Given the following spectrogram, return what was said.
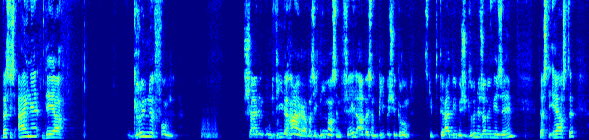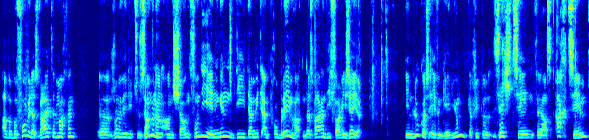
das ist eine der Gründe von Scheidung und Wiederheirat, was ich niemals empfehle, aber es ist ein biblischer Grund. Es gibt drei biblische Gründe, sollen wir sehen. Das ist die erste. Aber bevor wir das weitermachen, sollen wir die Zusammenhang anschauen von denjenigen, die damit ein Problem hatten. Das waren die Pharisäer. In Lukas Evangelium, Kapitel 16, Vers 18,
